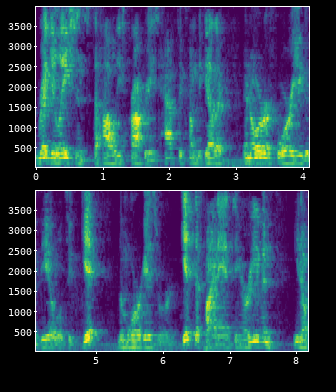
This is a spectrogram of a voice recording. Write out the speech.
regulations to how these properties have to come together in order for you to be able to get the mortgage or get the financing or even you know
